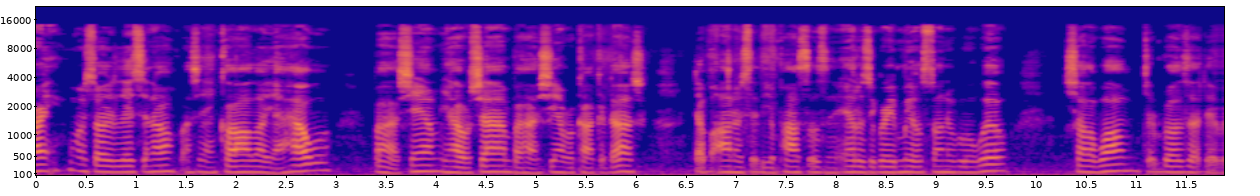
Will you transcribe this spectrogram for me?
right, we want to start the lesson off by saying, Call Allah Yahweh, Bahashem, Yahweh Sham, Bahashem, Rakakadash. Double honors to the apostles and elders of Great Millstone and Rule Well. Shalom to the brothers out there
